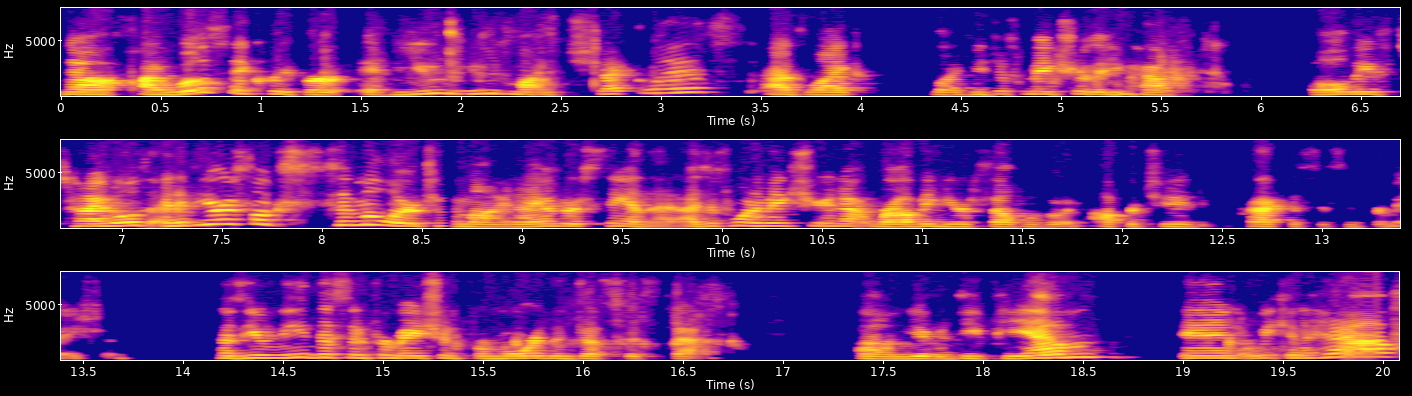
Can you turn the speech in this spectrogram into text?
Now, I will say, Creeper, if you use my checklist as like, like you just make sure that you have all these titles, and if yours looks similar to mine, I understand that. I just want to make sure you're not robbing yourself of an opportunity to practice this information because you need this information for more than just this test. Um, you have a DPM in a week and a half.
